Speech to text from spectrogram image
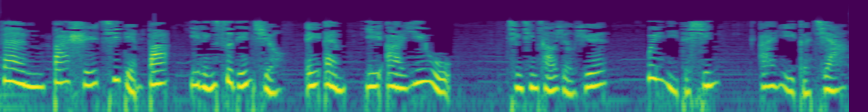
FM 八十七点八一零四点九 AM 一二一五，青青草有约，为你的心安一个家。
